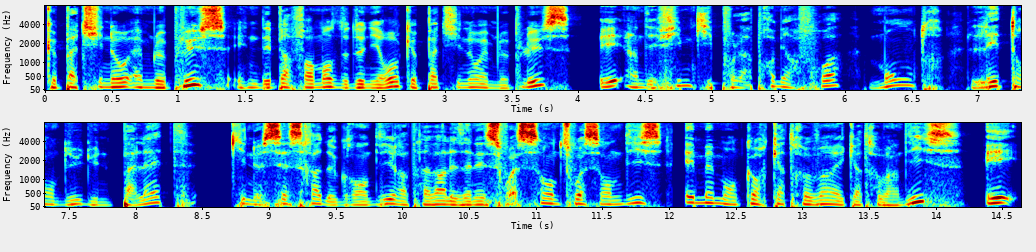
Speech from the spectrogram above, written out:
que Pacino aime le plus, une des performances de De Niro que Pacino aime le plus, et un des films qui pour la première fois montre l'étendue d'une palette qui ne cessera de grandir à travers les années 60, 70 et même encore 80 et 90. Et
